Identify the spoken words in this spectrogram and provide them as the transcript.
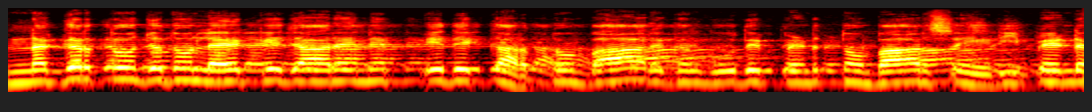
ਨਗਰ ਤੋਂ ਜਦੋਂ ਲੈ ਕੇ ਜਾ ਰਹੇ ਨੇ, ਇਹਦੇ ਘਰ ਤੋਂ ਬਾਹਰ, ਗੰਗੂ ਦੇ ਪਿੰਡ ਤੋਂ ਬਾਹਰ, ਸਹੇੜੀ ਪਿੰਡ,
